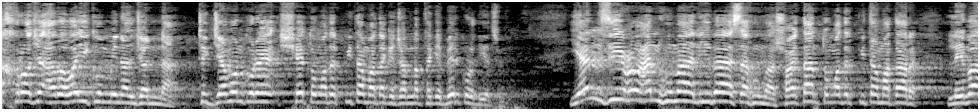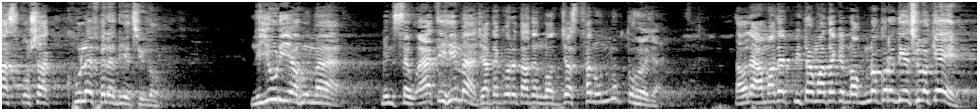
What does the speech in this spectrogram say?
আখরাজা আবাওয়াইকুম মিনাল জান্নাহ। ঠিক যেমন করে সে তোমাদের পিতামাতাকে জান্নাত থেকে বের করে দিয়েছিল ইয়ানজিউ আনহুমা লিবাসাহুমা। শয়তান তোমাদের পিতা মাতার লেবাস, পোশাক খুলে ফেলে দিয়েছিল। লিউরিয়াহুমা মিন সাওয়াতিহিমা, যাতে করে তাদের লজ্জাস্থান উন্মুক্ত হয়ে যায়। তাহলে আমাদের পিতা মাতাকে নগ্ন করে দিয়েছিল কে?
